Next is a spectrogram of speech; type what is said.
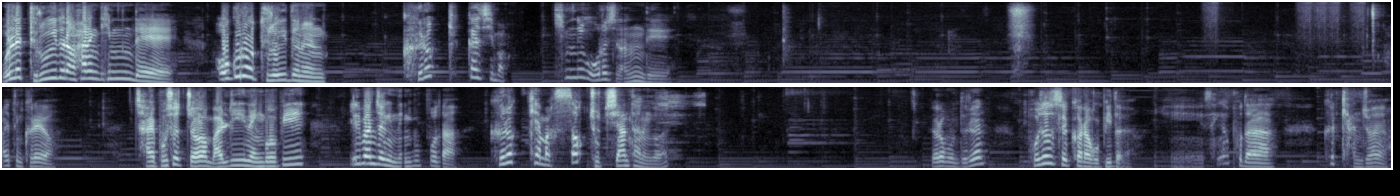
원래 드루이드랑 하는 게 힘든데, 어그로 드루이드는 그렇게까지 막 힘들고 그러진 않는데. 하여튼 그래요. 잘 보셨죠? 말리 냉법이 일반적인 냉법보다 그렇게 막 썩 좋지 않다는 것. 여러분들은 보셨을 거라고 믿어요. 예, 생각보다 그렇게 안 좋아요.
